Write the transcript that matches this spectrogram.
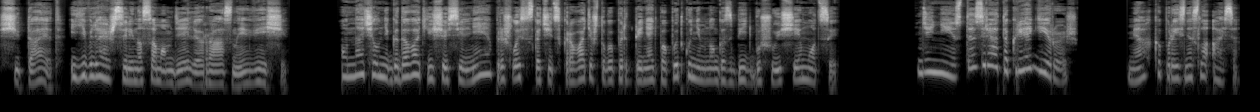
Считает, и являешься ли на самом деле разные вещи. Он начал негодовать еще сильнее, пришлось вскочить с кровати, чтобы предпринять попытку немного сбить бушующие эмоции. «Денис, ты зря так реагируешь», – мягко произнесла Ася.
